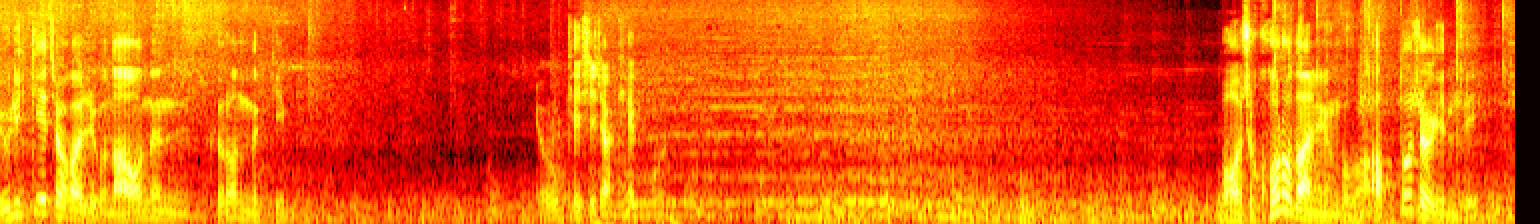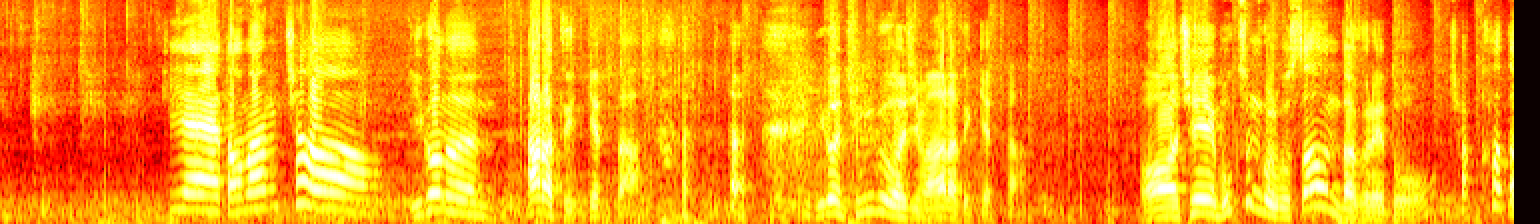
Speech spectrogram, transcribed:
유리 깨져가지고 나오는 그런 느낌. 요렇게 시작했군. 와, 저 걸어 다니는 거 봐. 압도적인데? 피해, 도망쳐! 이거는 알아듣겠다. 이건 중국어지만 알아듣겠다. 와, 쟤 목숨 걸고 싸운다, 그래도. 착하다.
